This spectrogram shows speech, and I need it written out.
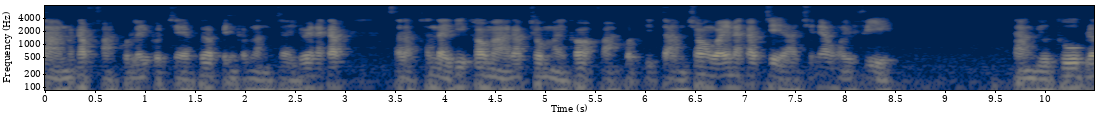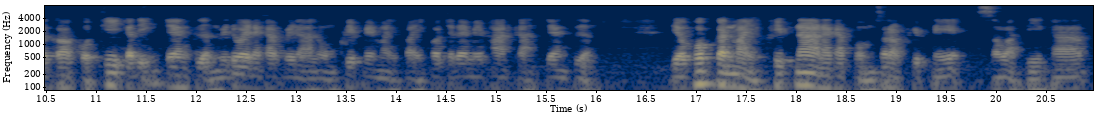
ตามนะครับ ฝากกดไลค์กดแชร์เพื่อเป็นกำลังใจด้วยนะครับสำหรับท่านใดที่เข้ามารับชมใหม่ก็ฝากกดติดตามช่องไว้นะครับ JR Channel หวยฟรีทาง YouTube แล้วก็กดที่กระดิ่งแจ้งเตือนไว้ด้วยนะครับ เวลาลงคลิปใหม่ๆไป ก็จะได้ไม่พลาดการแจ้งเตือน เดี๋ยวพบกันใหม่คลิปหน้านะครับ ผมสำหรับคลิปนี้ สวัสดีครับ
